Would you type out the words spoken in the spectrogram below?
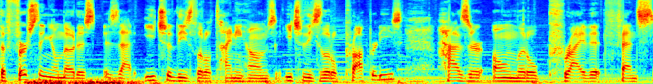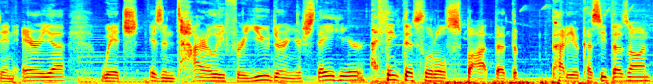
the first thing you'll notice is that each of these little tiny homes, each of these little properties has their own little private fenced in area, which is entirely for you during your stay here. I think this little spot that the patio casitas on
